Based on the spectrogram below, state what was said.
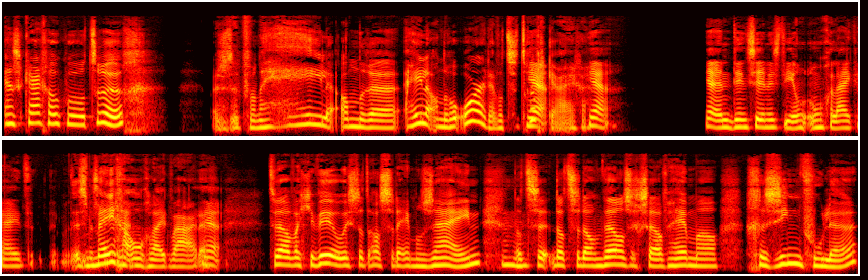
En ze krijgen ook wel wat terug. Maar dat is natuurlijk van een hele andere, hele andere orde wat ze terugkrijgen. ja. Ja, in die zin is die on- ongelijkheid... Het is mega ongelijkwaardig. Ja. Terwijl wat je wil is dat als ze er eenmaal zijn, Mhm. dat, ze, dat ze dan wel zichzelf helemaal gezien voelen.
